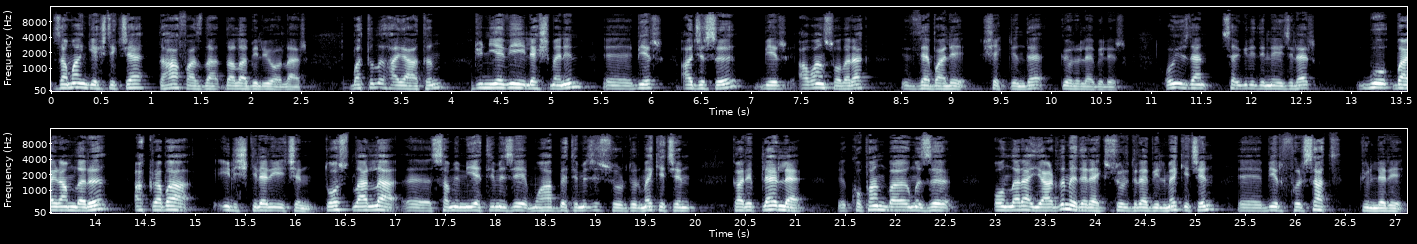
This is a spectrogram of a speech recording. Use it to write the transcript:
zaman geçtikçe daha fazla dalabiliyorlar. Batılı hayatın, dünyevileşmenin e, bir acısı, bir avans olarak vebali şeklinde görülebilir. O yüzden sevgili dinleyiciler, bu bayramları akraba ilişkileri için, dostlarla e, samimiyetimizi, muhabbetimizi sürdürmek için, gariplerle e, kopan bağımızı onlara yardım ederek sürdürebilmek için e, bir fırsat günleri,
